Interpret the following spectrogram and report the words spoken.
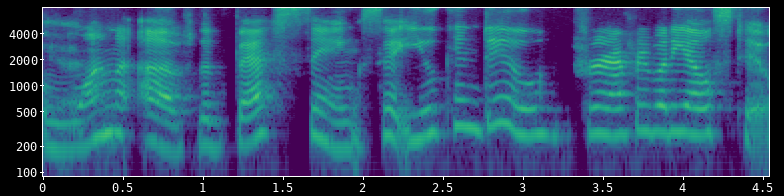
yeah. one of the best things that you can do for everybody else too.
